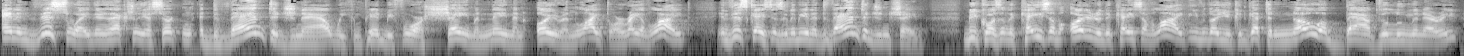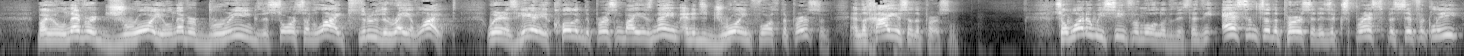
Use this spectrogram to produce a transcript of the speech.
And in this way, there's actually a certain advantage now. We compared before shame and name and oir and light or ray of light. In this case, there's going to be an advantage in shame. Because in the case of oir, in the case of light, even though you could get to know about the luminary, but you'll never draw, you'll never bring the source of light through the ray of light. Whereas here, you're calling the person by his name and it's drawing forth the person and the chayas of the person. So what do we see from all of this? That the essence of the person is expressed specifically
